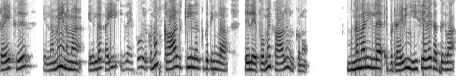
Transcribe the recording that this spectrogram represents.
பிரேக்கு எல்லாமே நம்ம எல்லா கை இதில் எப்பவும் இருக்கணும். கால் கீழே இருக்கு பார்த்தீங்களா இதில் எப்போவுமே காலும் இருக்கணும். முன்ன மாதிரி இல்லை. இப்போ டிரைவிங் ஈஸியாகவே கற்றுக்கலாம்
